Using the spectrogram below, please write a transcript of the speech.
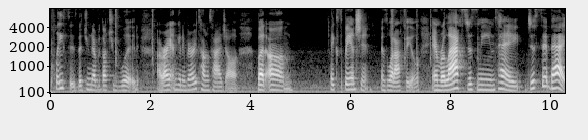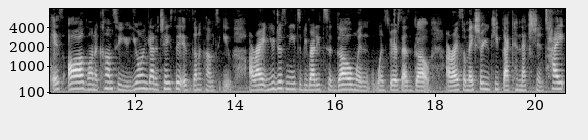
places that you never thought you would. All right. I'm getting very tongue tied, y'all. But, um, expansion is what I feel. And relax just means, hey, just sit back. It's all to come to you. You ain't got to chase it. It's to come to you. All right? You just need to be ready to go when when spirit says go. All right? So make sure you keep that connection tight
